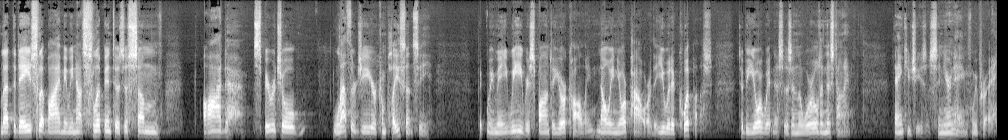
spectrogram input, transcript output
let the days slip by. May we not slip into just some odd spiritual lethargy or complacency. But we may we respond to your calling, knowing your power, that you would equip us to be your witnesses in the world in this time. Thank you, Jesus. In your name we pray.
